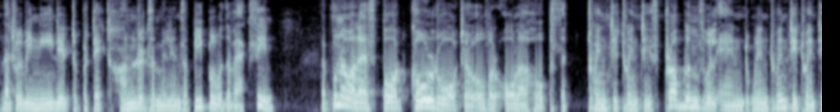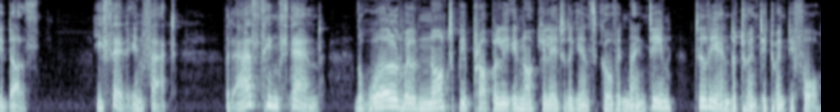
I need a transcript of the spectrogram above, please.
that will be needed to protect hundreds of millions of people with the vaccine, Poonawalla has poured cold water over all our hopes that 2020's problems will end when 2020 does. He said, in fact, that as things stand, the world will not be properly inoculated against COVID 19 till the end of 2024.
